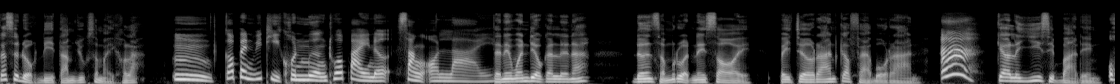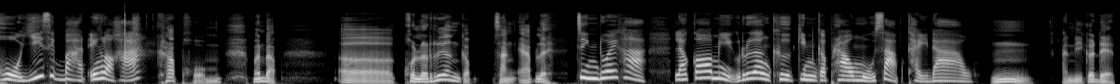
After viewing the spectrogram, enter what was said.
ก็สะดวกดีตามยุคสมัยเขาละ อืม ก็เป็นวิถีคนเมืองทั่วไปเนอะ สั่งออนไลน์ แต่ในวันเดียวกันเลยนะ เดินสำรวจในซอย ไปเจอร้านกาแฟโบราณ อะ แก้วละ 20 บาทเอง โอ้โห 20 บาทเองเหรอคะ ครับผมมันแบบเอ่อคนละเรื่องกับสั่งแอปเลย จริงด้วยค่ะ แล้วก็มีอีกเรื่องคือกินกะเพราหมูสับไข่ดาว อืม อันนี้ก็เด็ด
